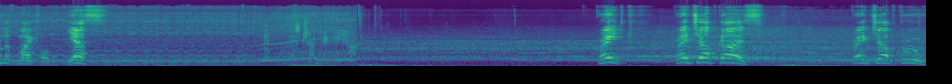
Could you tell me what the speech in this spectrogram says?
Front of Michael. Yes. There's traffic behind. Great. Great job, guys. Great job, crew.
